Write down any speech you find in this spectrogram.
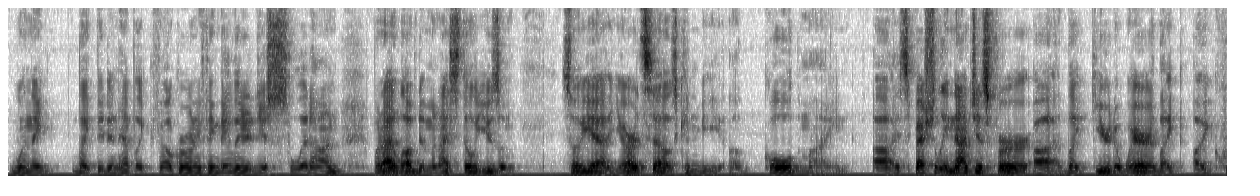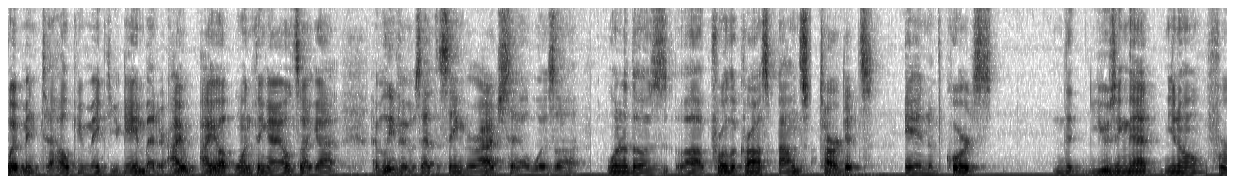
when they like they didn't have like Velcro or anything, they literally just slid on. But I loved them, and I still use them. So yeah, yard sales can be a gold mine. Uh, especially not just for uh, like gear to wear, like uh, equipment to help you make your game better. I, I one thing I also got, I believe it was at the same garage sale, was uh, one of those uh, pro lacrosse bounce targets, and of course, the, using that you know for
